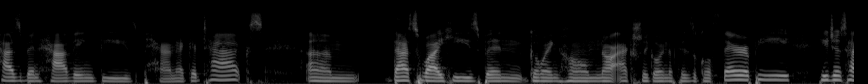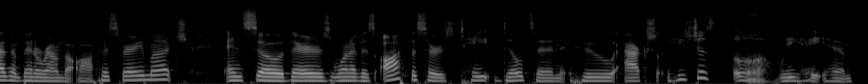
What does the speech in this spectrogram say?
has been having these panic attacks, um, that's why he's been going home, not actually going to physical therapy. He just hasn't been around the office very much. And so there's one of his officers, Tate Dilton, who actually, he's just, ugh, we hate him.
